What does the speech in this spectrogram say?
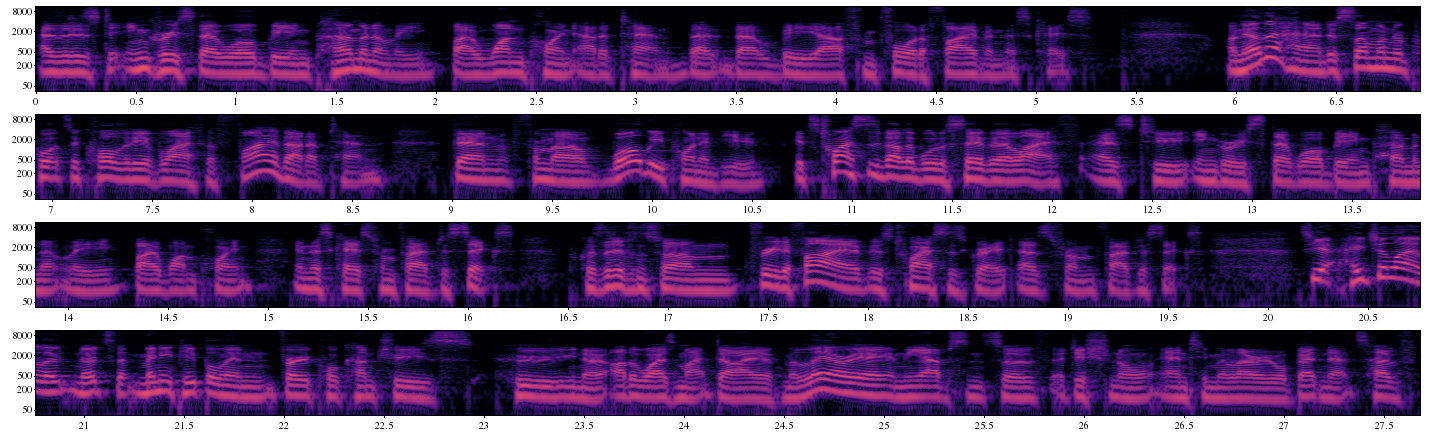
as it is to increase their well-being permanently by 1 point out of 10. That, that would be uh, from 4 to 5 in this case. On the other hand, if someone reports a quality of life of 5 out of 10, then from a well-being point of view, it's twice as valuable to save their life as to increase their well-being permanently by one point, in this case from 5 to 6, because the difference from 3 to 5 is twice as great as from 5 to 6. So yeah, HLI notes that many people in very poor countries who, you know, otherwise might die of malaria in the absence of additional anti-malarial bed nets have,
